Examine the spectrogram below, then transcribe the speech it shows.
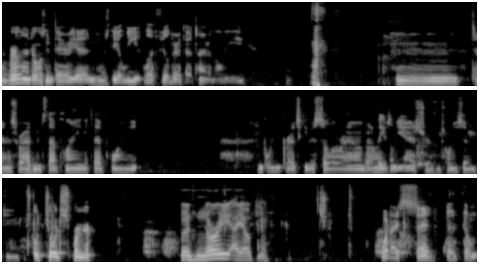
Verlander wasn't there yet, and he was the elite left fielder at that time in the league. Hmm. Dennis Rodman stopped playing at that point. I think Wayne Gretzky was still around, but I don't think he was on the Astros in 2017. Let's go George Springer. With Nori Aoki. What I said. I don't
